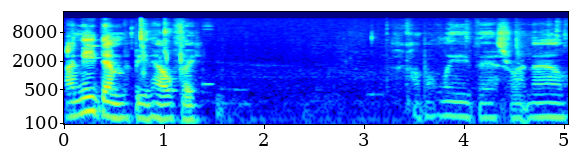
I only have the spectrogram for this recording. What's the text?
I need them being healthy. I can't believe this right now.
